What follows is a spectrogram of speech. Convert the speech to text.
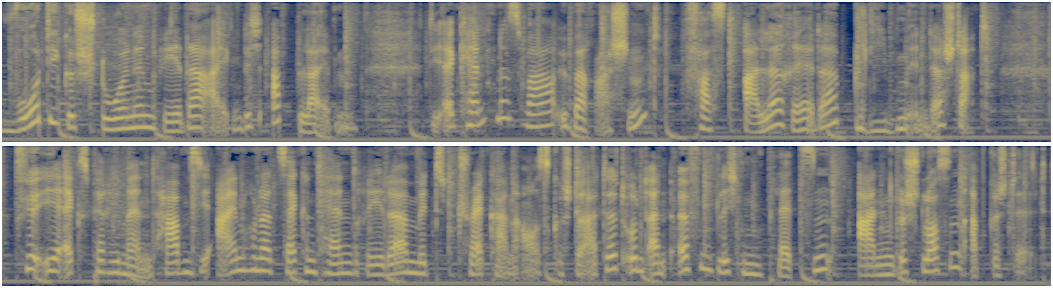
wo die gestohlenen Räder eigentlich abbleiben. Die Erkenntnis war überraschend. Fast alle Räder blieben in der Stadt. Für ihr Experiment haben sie 100 Secondhand-Räder mit Trackern ausgestattet und an öffentlichen Plätzen angeschlossen abgestellt.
